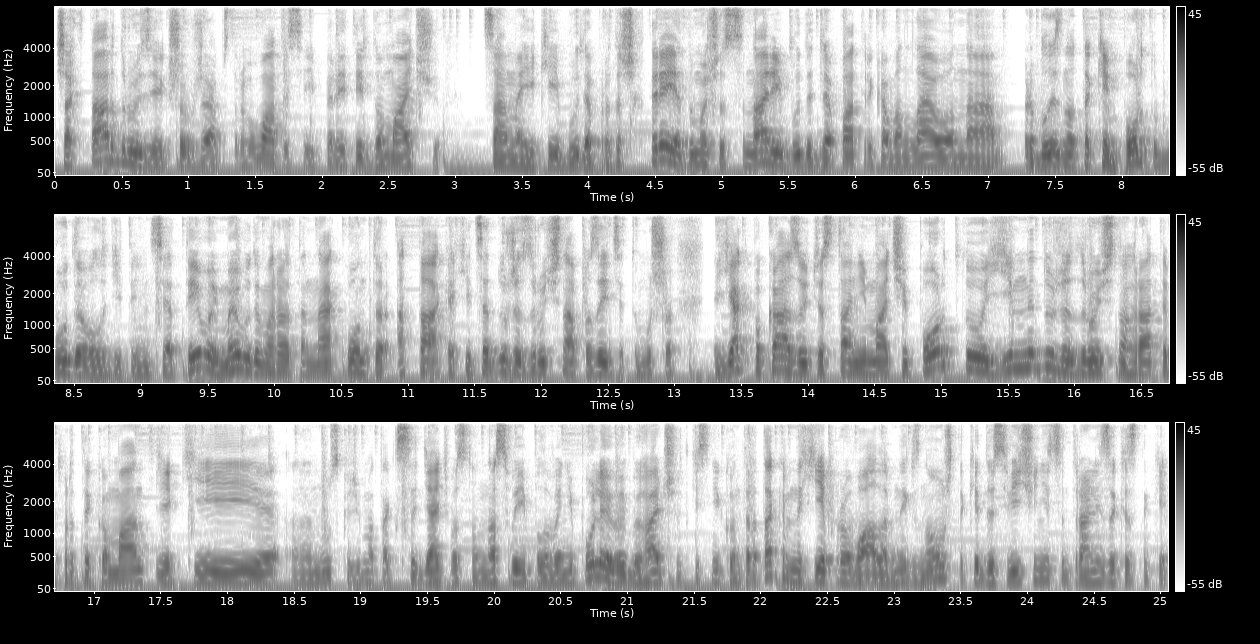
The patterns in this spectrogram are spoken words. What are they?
Шахтар, друзі, якщо вже абстрагуватися і перейти до матчу, саме який буде проти Шахтаря, я думаю, що сценарій буде для Патріка Ван Леона приблизно таким. Порту буде володіти ініціативою. Ми будемо грати на контратаках, і це дуже зручна позиція, тому що, як показують останні матчі порту, їм не дуже зручно грати проти команд, які, е, ну скажімо так, сидять в основному на своїй половині поля і вибігають швидкісні контратаки. В них є провали, в них знову ж таки досвідчені центральні захисники.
